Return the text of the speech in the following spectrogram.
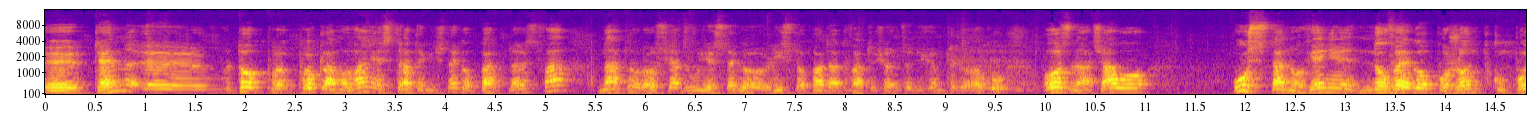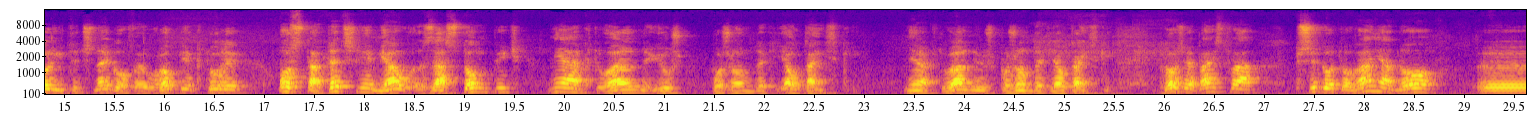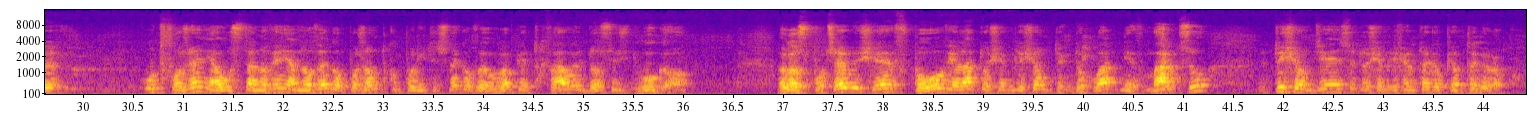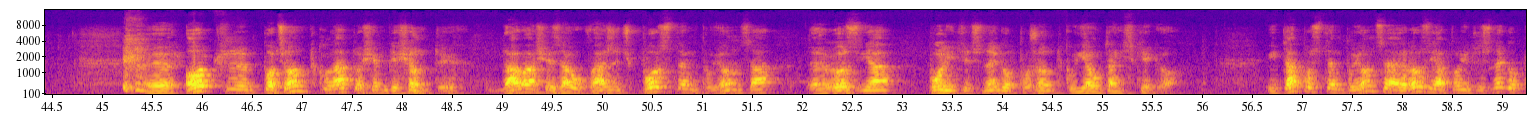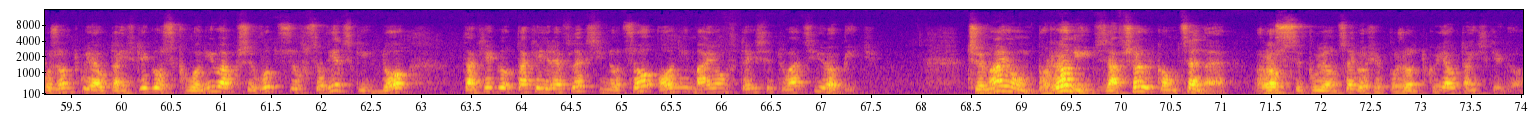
Y, Ten, y, to pro, proklamowanie strategicznego partnerstwa NATO-Rosja 20 listopada 2010 roku oznaczało ustanowienie nowego porządku politycznego w Europie, który ostatecznie miał zastąpić nieaktualny już porządek jałtański. Nieaktualny już porządek jałtański. Proszę Państwa, przygotowania do y, utworzenia, ustanowienia nowego porządku politycznego w Europie trwały dosyć długo. Rozpoczęły się w połowie lat 80., dokładnie w marcu 1985 roku. E, Od e, początku lat 80. dała się zauważyć postępująca erozja politycznego porządku jałtańskiego. I ta postępująca erozja politycznego porządku jałtańskiego skłoniła przywódców sowieckich do takiego, takiej refleksji, no co oni mają w tej sytuacji robić. Czy mają bronić za wszelką cenę rozsypującego się porządku jałtańskiego?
